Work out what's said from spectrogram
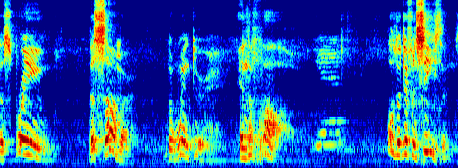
the spring, the summer, the winter, and the fall. Those are different seasons.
